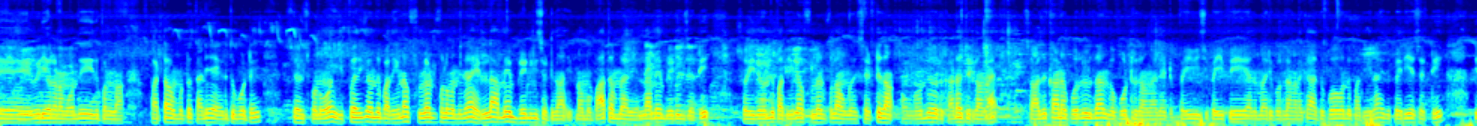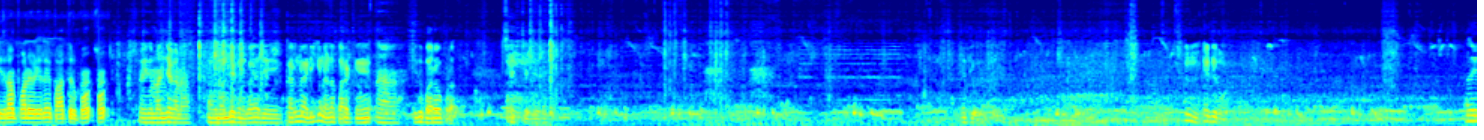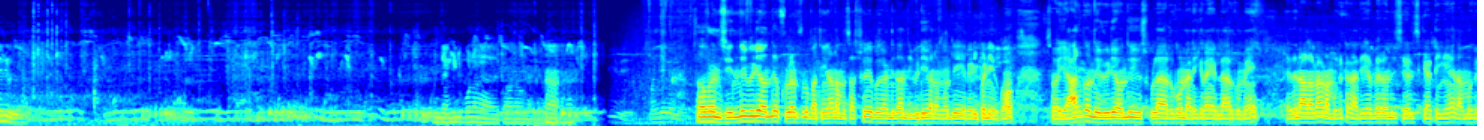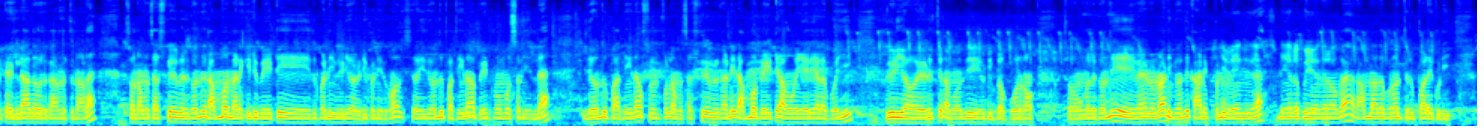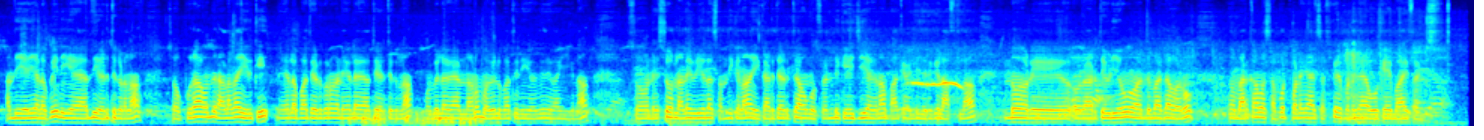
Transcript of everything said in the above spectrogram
வீடியோவில் நம்ம வந்து இது பண்ணலாம். பட்டாவை மட்டும் தனியாக எடுத்து போட்டு சேல்ஸ் பண்ணுவோம். இப்போதைக்கு வந்து பார்த்திங்கன்னா ஃபுல் அண்ட் ஃபுல் வந்தீங்கன்னா எல்லாமே ப்ரீடிங் செட்டு தான். இப்போ நம்ம பார்த்தோம்ல அது எல்லாமே ப்ரீடிங் செட்டு ஸோ இது வந்து பார்த்திங்கன்னா ஃபுல் அண்ட் ஃபுல் அவங்க செட்டு தான். அவங்க வந்து ஒரு கடை வச்சுருக்காங்க. ஸோ அதுக்கான பொருள் தான் இங்கே போட்டிருக்காங்க. அது பைவீசி பைப்பு அந்த மாதிரி பொருள்லாம் கணக்கு. அது போக வந்து பார்த்திங்கன்னா இது பெரிய செட்டு இதெல்லாம் போன வீடியோலேயே பார்த்துருப்போம் ஸோ இது மஞ்சள் கணா அது மஞ்சள் கணக்கு அது கருணை அடிக்க நல்லா பறக்கும் இது பரவப்புறா சரி சரி சரி. ஏற்றிக்கலாம் ம் ஏற்றிடுவோம் அது ஏற்றிருக்கு கொஞ்சம் அங்கிட்டு போனால் கவனம் ஸோ ஃப்ரெண்ட்ஸ் இந்த வீடியோ வந்து ஃபுல் அண்ட் ஃபுல் பார்த்தீங்கன்னா நம்ம சப்ஸ்கிரைபர்காண்டி தான் இந்த வீடியோ நம்ம வந்து ரெடி பண்ணியிருக்கோம். ஸோ யாருக்கும் இந்த வீடியோ வந்து யூஸ்ஃபுல்லாக இருக்கும்னு நினைக்கிறேன் எல்லாருக்குமே. எதனாலனா நம்மக்கிட்ட நிறைய பேர் வந்து சேல்ஸ் கேட்டீங்க. நம்மக்கிட்ட இல்லாத ஒரு காரணத்தினால ஸோ நம்ம சப்ஸ்கிரைபருக்கு வந்து நம்ம மெனக்கிட்டு போயிட்டு இது பண்ணி வீடியோ ரெடி பண்ணியிருக்கோம். ஸோ இது வந்து பார்த்தீங்கன்னா பெய்ட் ப்ரொமோஷன் இல்லை. இது வந்து பார்த்தீங்கன்னா ஃபுல் அண்ட் ஃபுல் நம்ம சப்ஸ்கிரைபருக்காண்டி நம்ம போயிட்டு அவங்க ஏரியாவில் போய் வீடியோ எடுத்து நம்ம வந்து யூடியூப்பில் போடுறோம். ஸோ உங்களுக்கு வந்து வேணும்னா நீங்கள் வந்து கானெக்ட் பண்ணி வேங்குங்க. நேரில் போய் வேங்குறவங்க ராமநாதபுரம் திருப்பாலைக்குடி. அந்த ஏரியாவில் போய் நீங்கள் வந்து எடுத்துக்கிடலாம். ஸோ புறா வந்து நல்லா தான் இருக்குது நேரில் பார்த்து எடுக்கிறோம் நேரில் பார்த்து எடுத்துக்கலாம். மொபைலில் வேணுனாலும் மொபைலில் பார்த்து நீங்கள் வந்து வாங்கிக்கலாம். ஸோ நெக்ஸ்ட் ஒரு நல்ல வீடியோவில் சந்திக்கலாம். இதுக்கு அடுத்தடுத்து அவங்க ஃப்ரெண்டு கேஜி அதெல்லாம் பார்க்க வேண்டியது இருக்குது லாஸ்ட்லாம் இன்னொரு ஒரு அடுத்த வீடியோவும் அந்த மாதிரி தான் வரும் மறக்காமல் சப்போர்ட் பண்ணுங்கள் சப்ஸ்கிரைப் பண்ணுங்கள் ஓகே பாய் ஃப்ரெண்ட்ஸ்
